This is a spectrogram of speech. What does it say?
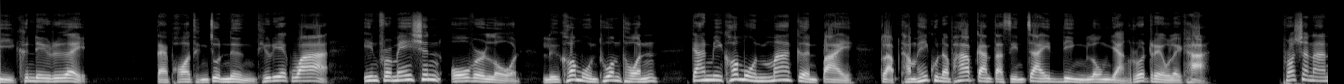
ดีขึ้นเรื่อยๆ แต่พอถึงจุดหนึ่งที่เรียกว่า information overload หรือข้อมูลท่วมท้น การมีข้อมูลมากเกินไป กลับทำให้คุณภาพการตัดสินใจดิ่งลงอย่างรวดเร็วเลยค่ะ เพราะฉะนั้น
